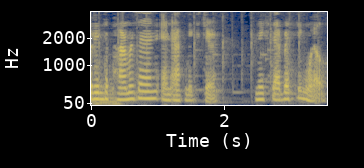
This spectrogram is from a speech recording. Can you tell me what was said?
Put in the parmesan and egg mixture. Mix everything well.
